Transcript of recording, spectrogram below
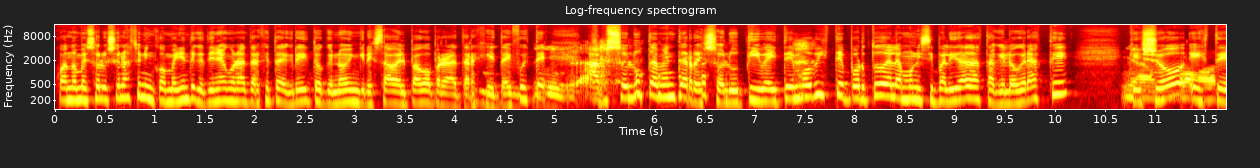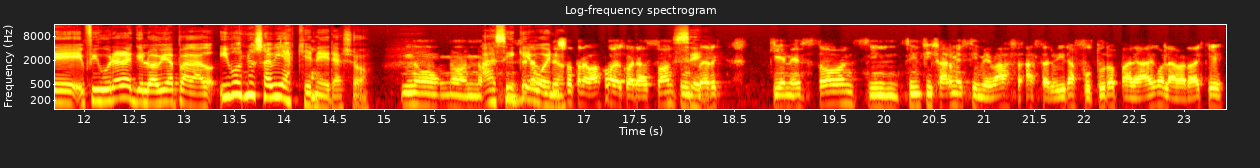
cuando me solucionaste un inconveniente que tenía con una tarjeta de crédito que no ingresaba el pago para la tarjeta. Y fuiste absolutamente resolutiva y te moviste por toda la municipalidad hasta que lograste que yo este, figurara que lo había pagado. Y vos no sabías quién era yo. No, no, no. Así que bueno. Yo trabajo de corazón sin ver quiénes son, sin, sin fijarme si me vas a servir a futuro para algo. La verdad que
